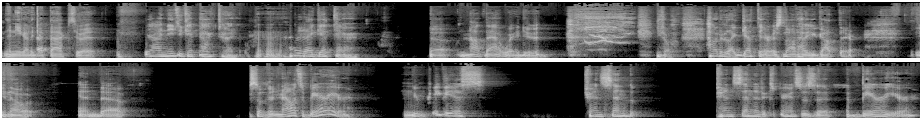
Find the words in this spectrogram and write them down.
Then you got to get back to it. yeah, I need to get back to it. How did I get there? Uh, not that way, dude. you know, how did I get there? It's not how you got there. You know, and uh, so then now it's a barrier. Mm. Your previous transcend transcendent experience is a, a barrier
